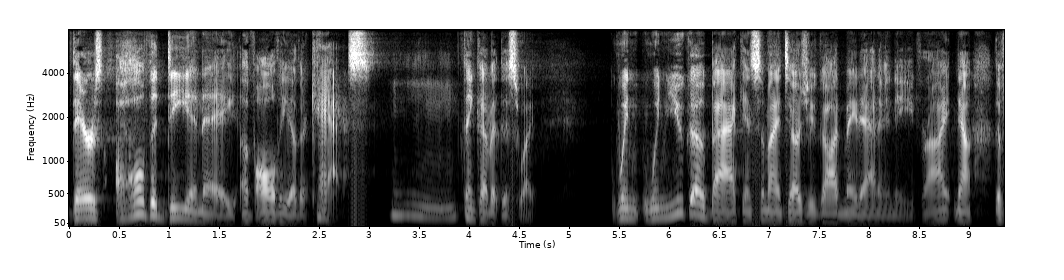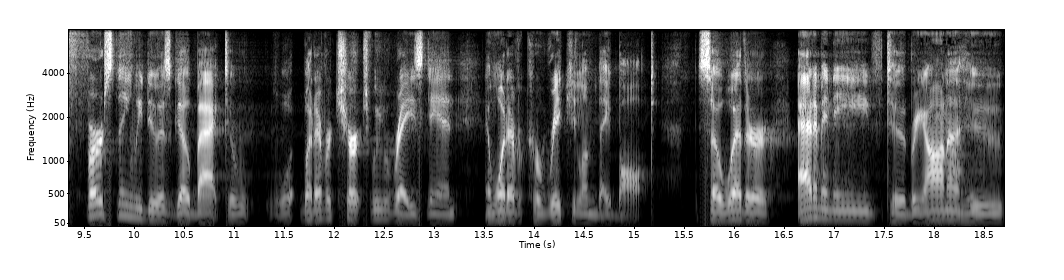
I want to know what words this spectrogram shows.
There's all the DNA of all the other cats. Think of it this way. When when you go back and somebody tells you God made Adam and Eve, right? Now, the first thing we do is go back to wh- whatever church we were raised in and whatever curriculum they bought. So whether Adam and Eve to Brieanna, who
